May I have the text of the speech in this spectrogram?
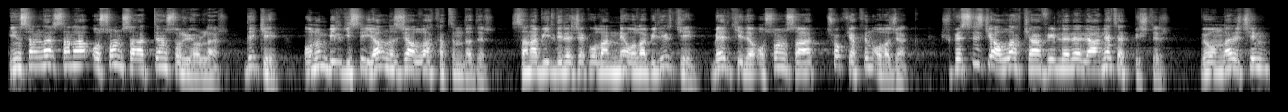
İnsanlar sana o son saatten soruyorlar. De ki, onun bilgisi yalnızca Allah katındadır. Sana bildirecek olan ne olabilir ki? Belki de o son saat çok yakın olacak. Şüphesiz ki Allah kafirlere lanet etmiştir ve onlar için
